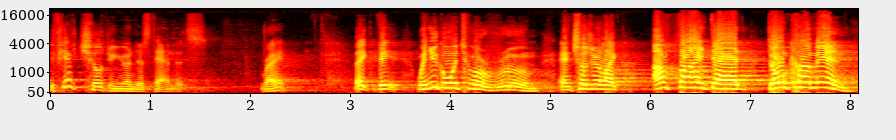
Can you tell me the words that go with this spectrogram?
if you have children, you understand this, right? Like, they, when you go into a room and children are like, I'm fine, Dad, don't come in.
